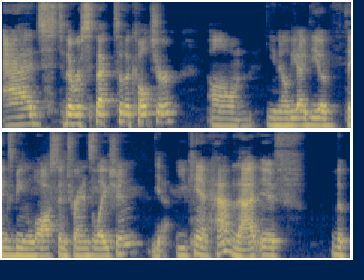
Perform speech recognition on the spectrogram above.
adds to the respect to the culture. Um, you know, the idea of things being lost in translation. Yeah. you can't have that if the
